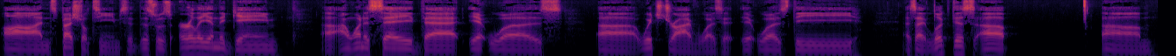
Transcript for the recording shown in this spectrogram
on special teams. This was early in the game. Uh, I want to say that it was uh, which drive was it? It was the as I looked this up. Um,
